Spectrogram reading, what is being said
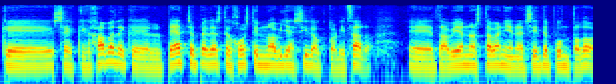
que se quejaba de que el PHP de este hosting no había sido actualizado, eh, todavía no estaba ni en el 7.2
